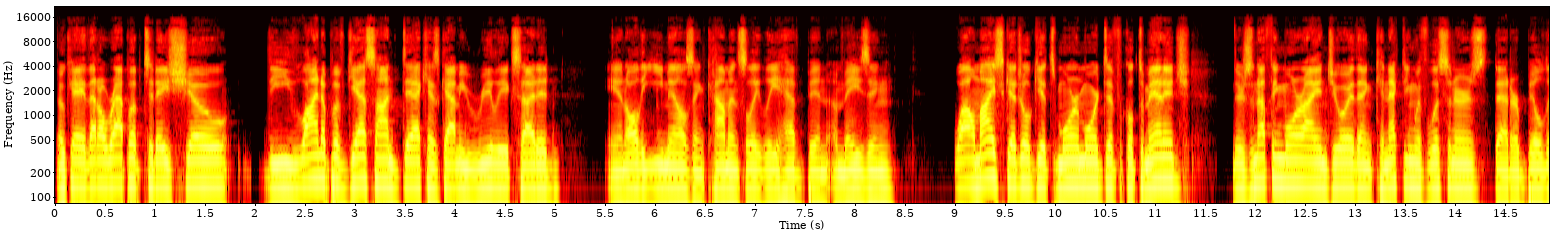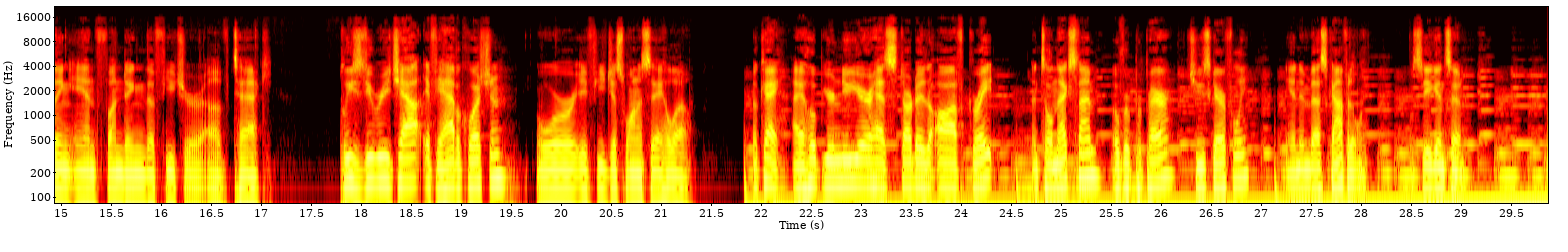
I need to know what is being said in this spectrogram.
Okay, that'll wrap up today's show. The lineup of guests on deck has got me really excited, and all the emails and comments lately have been amazing. While my schedule gets more and more difficult to manage, there's nothing more I enjoy than connecting with listeners that are building and funding the future of tech. Please do reach out if you have a question or if you just want to say hello. Okay, I hope your new year has started off great. Until next time, over prepare, choose carefully, and invest confidently. We'll see you again soon.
